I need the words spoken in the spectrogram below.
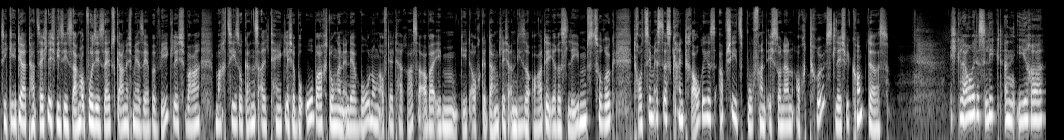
Sie geht ja tatsächlich, wie Sie sagen, obwohl sie selbst gar nicht mehr sehr beweglich war, macht sie so ganz alltägliche Beobachtungen in der Wohnung, auf der Terrasse, aber eben geht auch gedanklich an diese Orte ihres Lebens zurück. Trotzdem ist das kein trauriges Abschiedsbuch, fand ich, sondern auch tröstlich. Wie kommt das? Ich glaube, das liegt an ihrer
